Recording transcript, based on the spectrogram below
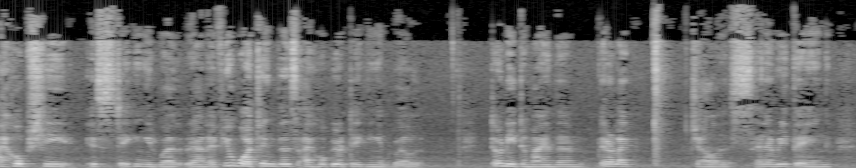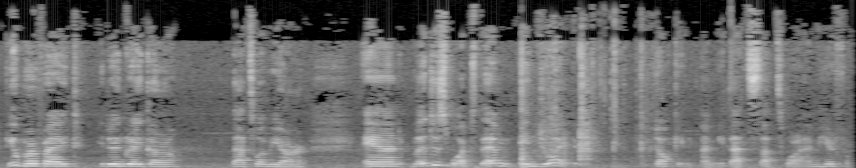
I hope she is taking it well, Ryana. If you're watching this, I hope you're taking it well. Don't need to mind them. They're like jealous and everything. You're perfect. You're doing great, girl. That's what we are. And let's just watch them enjoy it. Talking. I mean, that's that's what I'm here for.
